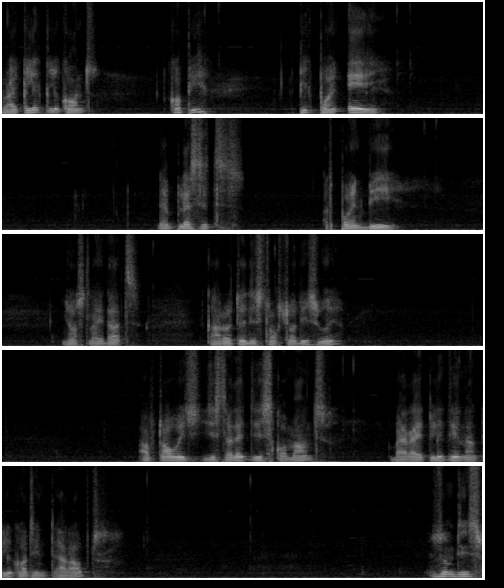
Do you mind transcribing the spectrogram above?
right click click on copy pick point A then place it at point B just like that. You can rotate the structure this way. After which you select this command by right clicking and click on interrupt. Zoom this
